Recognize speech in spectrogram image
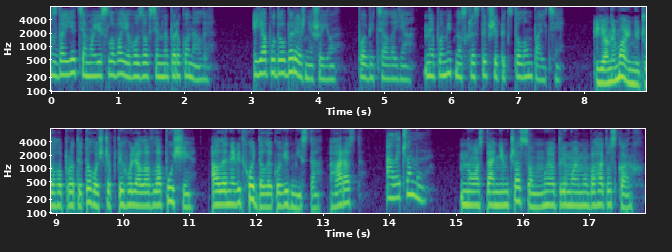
Здається, мої слова його зовсім не переконали. Я буду обережнішою, пообіцяла я, непомітно схрестивши під столом пальці. Я не маю нічого проти того, щоб ти гуляла в лапуші, але не відходь далеко від міста. Гаразд? Але чому? Ну, останнім часом ми отримуємо багато скарг.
